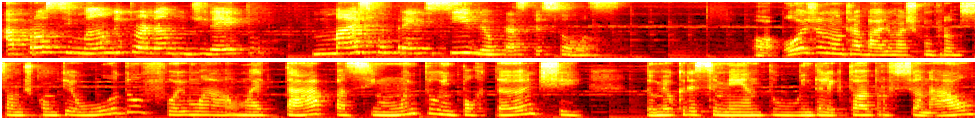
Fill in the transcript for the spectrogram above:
aproximando e tornando o direito mais compreensível para as pessoas? Ó, hoje eu não trabalho mais com produção de conteúdo, foi uma, uma etapa assim, muito importante do meu crescimento intelectual e profissional.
